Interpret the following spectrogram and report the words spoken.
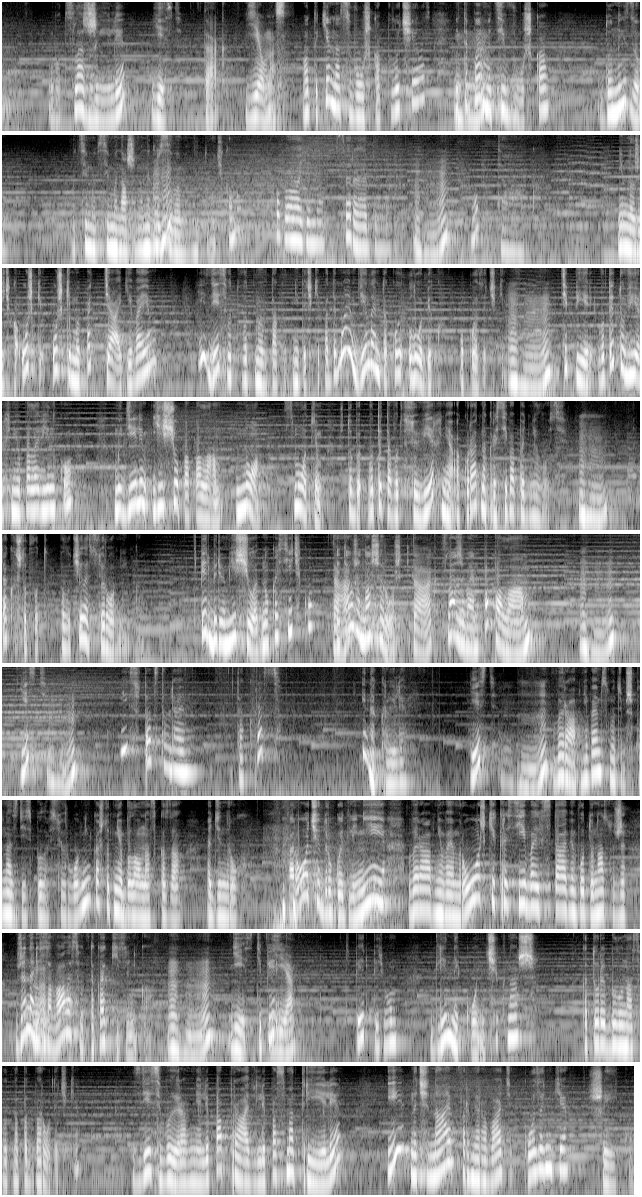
Вот, сложили. Есть. Так, є у нас. От таке в нас вушка получилось. І Мгм. тепер ми ці вушка донизу, оціми всіми нашими некрасивими ниточками, ховаємо всередину. Угу. Вот так. Немножечко ушки, ушки мы подтягиваем. И здесь вот, вот мы вот так вот ниточки поднимаем, делаем такой лобик у козочки. Угу. Теперь вот эту верхнюю половинку мы делим еще пополам, но смотрим, чтобы вот это вот все верхнее аккуратно, красиво поднялось. Угу. Так, чтобы вот получилось все ровненько. Теперь берем еще одну косичку. Так. Это уже наши рожки. Так. Слаживаем пополам. Угу. Есть? Угу. И сюда вставляем. Так, раз. И накрыли. Есть? Угу. Выравниваем, смотрим, чтобы у нас здесь было все ровненько, чтобы не было у нас коза один рог короче, другой длиннее. Выравниваем рожки, красиво их ставим. Вот у нас уже, уже нарисовалась вот такая кисонька. Угу. Есть. Теперь, Є. теперь берем длинный кончик наш, который был у нас вот на подбородочке. Здесь выровняли, поправили, посмотрели. И начинаем формировать козоньке шейку.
